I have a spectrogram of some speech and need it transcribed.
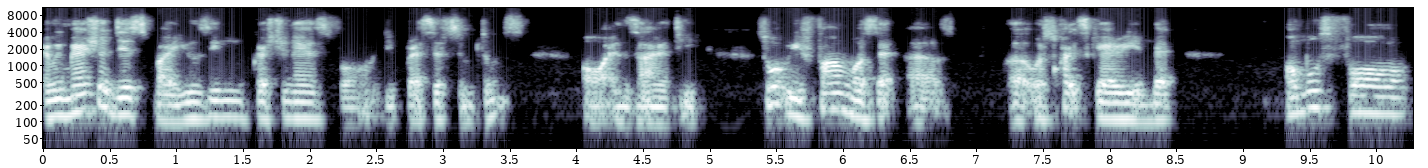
and we measured this by using questionnaires for depressive symptoms or anxiety. So what we found was that uh, uh, was quite scary in that almost four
